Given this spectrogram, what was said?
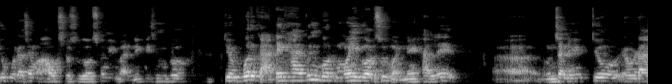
यो कुरा चाहिँ म आउटसोर्स गर्छु नि भन्ने किसिमको त्यो बरु घाटै खाए पनि बरु मै गर्छु भन्ने खाले हुन्छ नि त्यो एउटा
